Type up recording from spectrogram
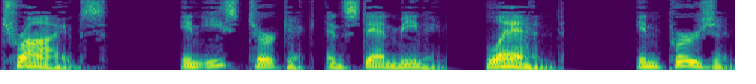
tribes in East Turkic, and Stan meaning land in Persian.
